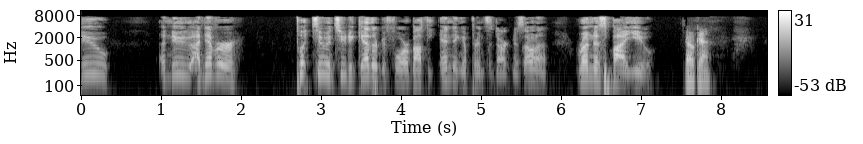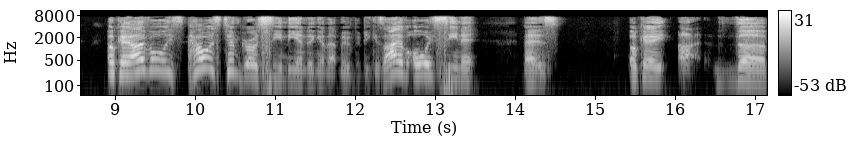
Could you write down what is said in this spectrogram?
new a new. I never put two and two together before about the ending of Prince of Darkness. I want to run this by you. Okay. Okay, I've always. How has Tim Gross seen the ending of that movie? Because I have always seen it as okay. Uh, the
